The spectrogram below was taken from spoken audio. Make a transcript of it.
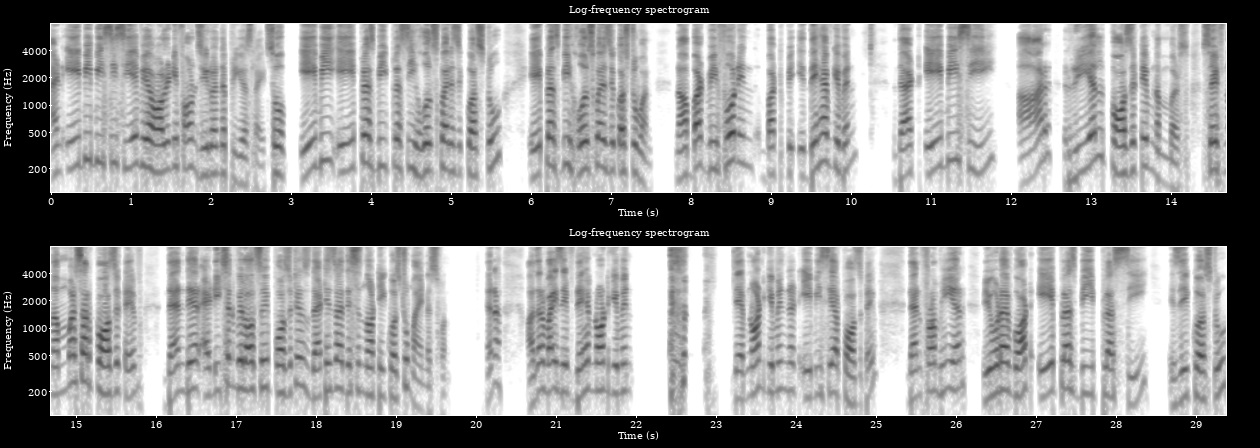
and AB, BC, CA, we have already found zero in the previous slide. So AB, A plus B plus C whole square is equals to A plus B whole square is equals to one. Now, but before in, but they have given that A, B, C are real positive numbers. So if numbers are positive, then their addition will also be positive. So that is why this is not equals to minus one. You know? Otherwise, if they have not given they have not given that a b c are positive then from here we would have got a plus b plus c is equals to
